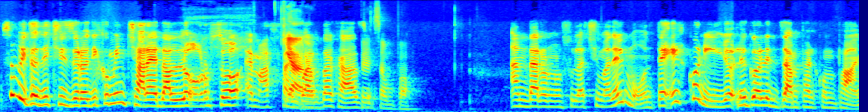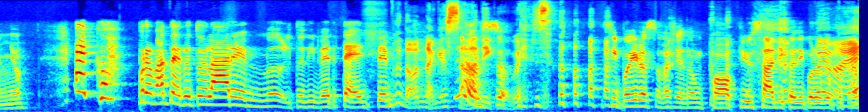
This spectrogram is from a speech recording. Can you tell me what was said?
Subito decisero di cominciare dall'orso, e ma stai Chiaro. guarda caso. Pensa un po'. Andarono sulla cima del monte e il coniglio legò le zampe al compagno. Ecco, provate a rotolare, è molto divertente. Madonna, che sadico L'orso- questo. Sì, poi io lo sto facendo un po' più sadico di quello Eh, che ma potrebbe è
